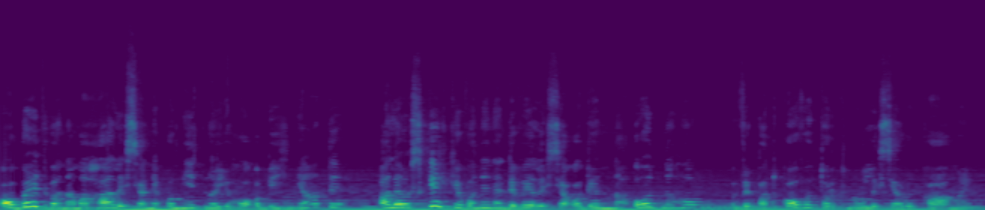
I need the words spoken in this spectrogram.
Обидва намагалися непомітно його обійняти, але оскільки вони не дивилися один на одного, випадково торкнулися руками.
